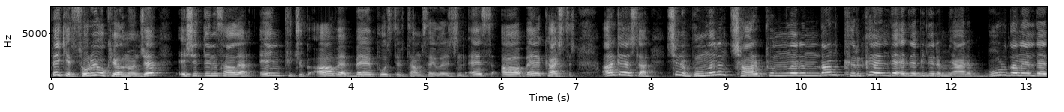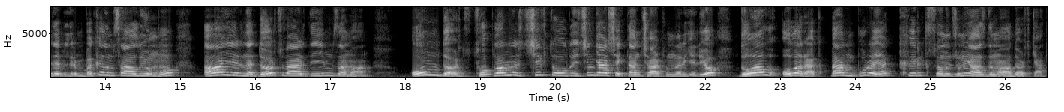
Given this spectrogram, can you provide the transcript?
Peki soruyu okuyalım önce. Eşitliğini sağlayan en küçük A ve B pozitif tam sayılar için S, A, B kaçtır? Arkadaşlar şimdi bunların çarpımlarından 40'ı elde edebilirim. Yani buradan elde edebilirim. Bakalım sağlıyor mu? A yerine 4 verdiğim zaman 14 toplamları çift olduğu için gerçekten çarpımları geliyor. Doğal olarak ben buraya 40 sonucunu yazdım A dörtgen.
